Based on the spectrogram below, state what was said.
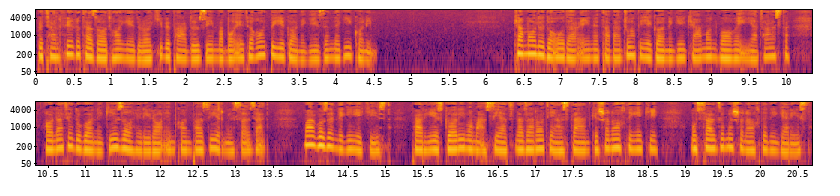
به تلفیق تضادهای ادراکی بپردازیم و با اعتقاد به یگانگی زندگی کنیم. کمال دعا در عین توجه به یگانگی که همان واقعیت است حالت دوگانگی ظاهری را امکان پذیر می سازد. مرگ و زندگی یکی است. پرهیزگاری و معصیت نظراتی هستند که شناخت یکی مستلزم شناخت دیگری است.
